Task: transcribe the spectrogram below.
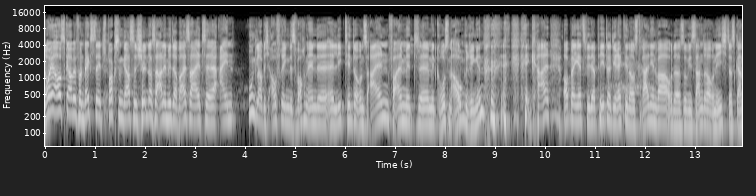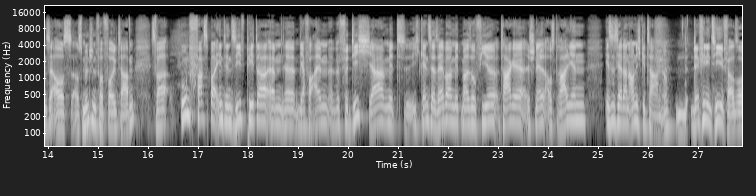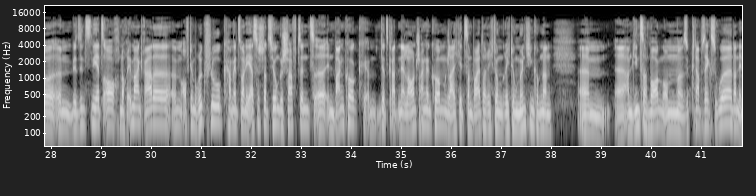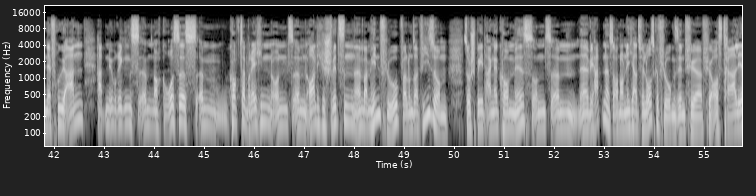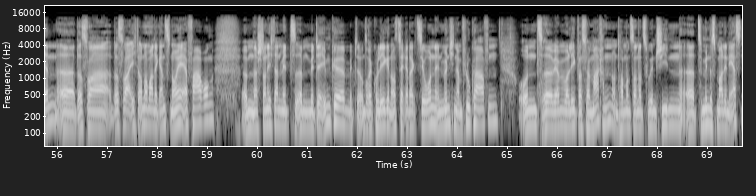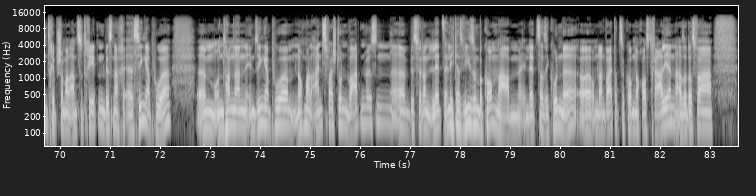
Neue Ausgabe von Backstage Boxengasse. Schön, dass ihr alle mit dabei seid. Äh, ein unglaublich aufregendes Wochenende äh, liegt hinter uns allen, vor allem mit, äh, mit großen Augenringen. Egal, ob man jetzt wieder Peter direkt in Australien war oder so wie Sandra und ich das Ganze aus, aus München verfolgt haben. Es war unfassbar intensiv, Peter, ähm, äh, ja vor allem für dich, ja, mit, ich kenne es ja selber, mit mal so vier Tage schnell Australien ist es ja dann auch nicht getan. Ne? Definitiv, also ähm, wir sitzen jetzt auch noch immer gerade ähm, auf dem Rückflug, haben jetzt mal die erste Station geschafft, sind äh, in Bangkok Bangkok, ähm, jetzt gerade in der Lounge angekommen. Gleich geht's dann weiter Richtung Richtung München, kommen dann ähm, äh, am Dienstagmorgen um so knapp 6 Uhr dann in der Früh an, hatten übrigens ähm, noch großes ähm, Kopfzerbrechen und ähm, ordentliches Schwitzen ähm, beim Hinflug, weil unser Visum so spät angekommen ist und ähm, äh, wir hatten es auch noch nicht, als wir losgeflogen sind für für Australien. Äh, das war das war echt auch nochmal eine ganz neue Erfahrung. Ähm, da stand ich dann mit ähm, mit der Imke, mit unserer Kollegin aus der Redaktion in München am Flughafen und äh, wir haben überlegt, was wir machen und haben uns dann dazu entschieden, äh, zumindest mal den ersten Trip schon mal anzutreten bis nach äh, Singapur ähm, und haben dann in Singapur noch mal ein, zwei Stunden warten müssen, äh, bis wir dann letztendlich das Visum bekommen haben in letzter Sekunde, äh, um dann weiterzukommen nach Australien. Also das war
